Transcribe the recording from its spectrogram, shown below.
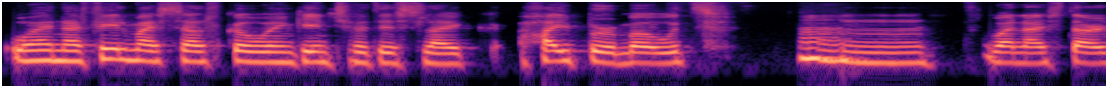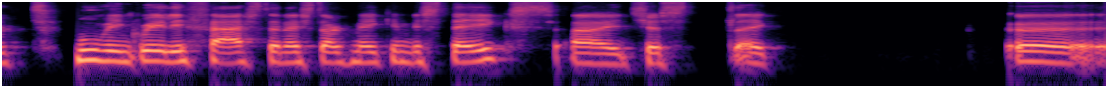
when I feel myself going into this like hyper mode, mm. Mm, when I start moving really fast and I start making mistakes, I just like uh,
